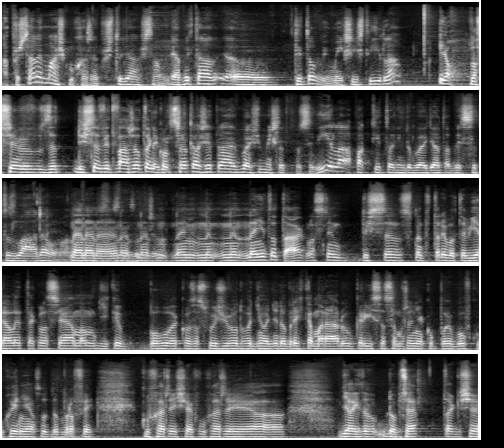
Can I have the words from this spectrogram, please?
A proč tady máš kuchaře? Proč to děláš sám? Já bych ta, eh, ty to vymýšlíš ty jídla? Jo, vlastně, když se vytvářel ten koncept... říkal, že právě budeš vymýšlet prostě jídla a pak ti to někdo bude dělat, aby se to zvládalo. Ne, ne, ne, ne, ne, ne, ne, není to tak. Vlastně, když se, jsme to tady otevírali, tak vlastně já mám díky bohu jako za svůj život hodně, hodně dobrých kamarádů, kteří se samozřejmě jako pojebou v kuchyni a jsou to mhm. profi kuchaři, šéf kuchaři a dělají to dobře. Takže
